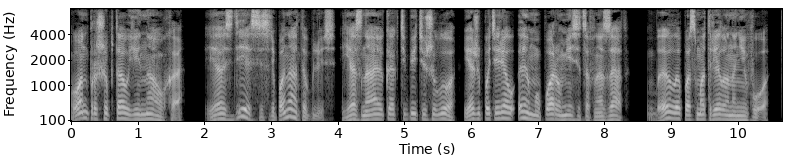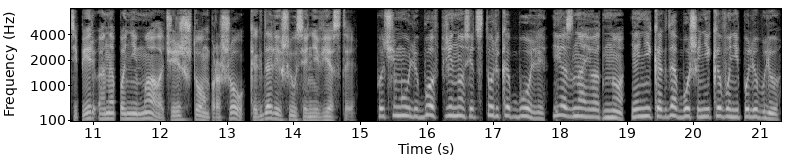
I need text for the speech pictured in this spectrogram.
Он прошептал ей на ухо. «Я здесь, если понадоблюсь. Я знаю, как тебе тяжело. Я же потерял Эмму пару месяцев назад». Белла посмотрела на него. Теперь она понимала, через что он прошел, когда лишился невесты. «Почему любовь приносит столько боли? Я знаю одно, я никогда больше никого не полюблю.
